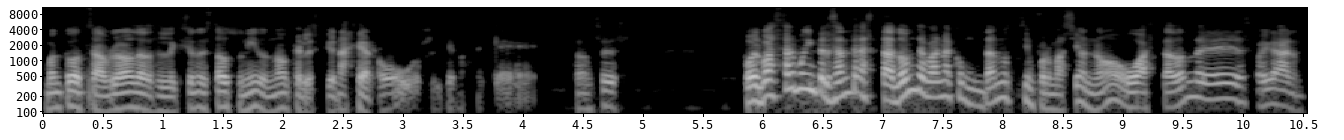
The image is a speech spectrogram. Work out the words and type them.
cuánto se habló de las elecciones de Estados Unidos, ¿no? Que el espionaje ruso y que no sé qué. Entonces, pues va a estar muy interesante hasta dónde van a darnos información, ¿no? O hasta dónde es, oigan,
